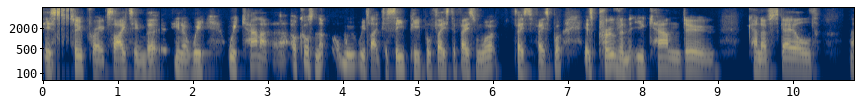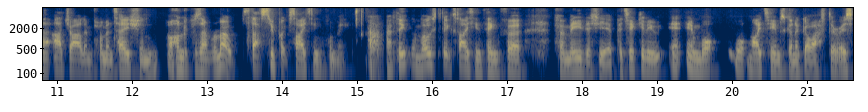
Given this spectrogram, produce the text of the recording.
is super exciting. That you know we we can uh, of course not, we, we'd like to see people face to face and work face to face, but it's proven that you can do kind of scaled uh, agile implementation 100% remote. So that's super exciting for me. I think the most exciting thing for for me this year, particularly in, in what what my team's going to go after, is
